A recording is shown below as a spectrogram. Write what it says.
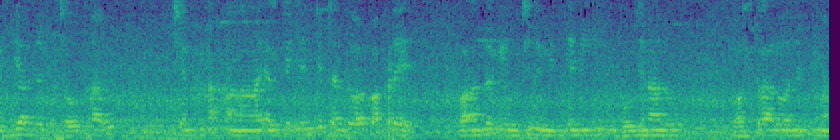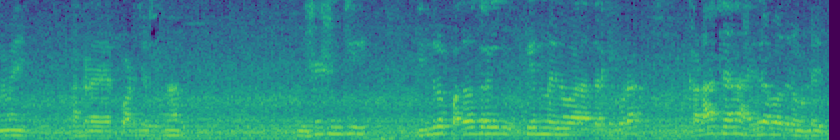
విద్యార్థులు చదువుతున్నారు. చిన్న ఎల్కేజీ నుంచి టెన్త్ వరకు అక్కడే వారందరికీ ఉచిత విద్యని భోజనాలు వస్త్రాలు అన్నింటినీ మనమే అక్కడ ఏర్పాటు చేస్తున్నారు. విశేషించి ఇందులో పదవ తరగతి ఉత్తీర్ణులైన వారందరికీ కూడా కళాశాల హైదరాబాద్లో ఉండేది.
